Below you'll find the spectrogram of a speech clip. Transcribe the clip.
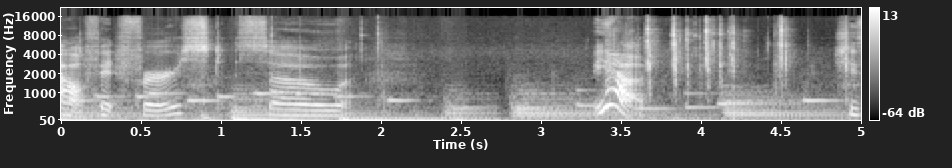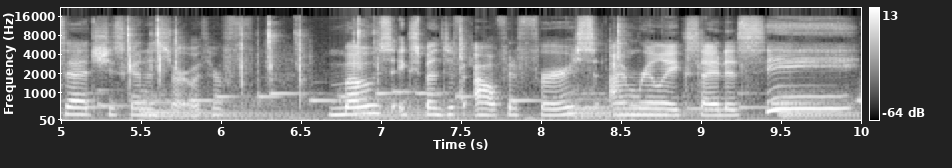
outfit first, so yeah. She said she's to start with her most expensive outfit first. I'm really excited to see.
